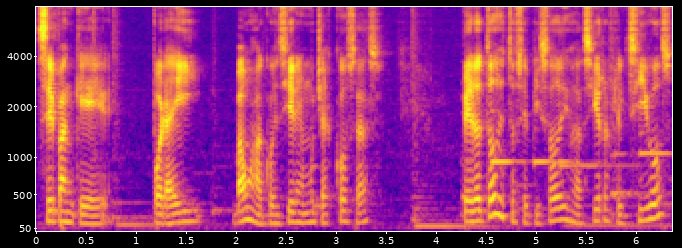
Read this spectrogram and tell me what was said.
Sepan que por ahí vamos a coincidir en muchas cosas. Pero todos estos episodios así reflexivos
